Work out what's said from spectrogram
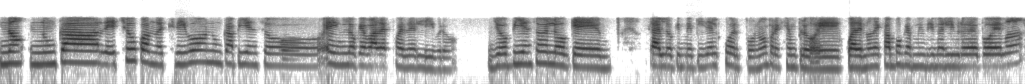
No, nunca, de hecho, cuando escribo nunca pienso en lo que va después del libro. Yo pienso en lo que o sea, lo que me pide el cuerpo, ¿no? Por ejemplo, el Cuaderno de Campo, que es mi primer libro de poemas,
